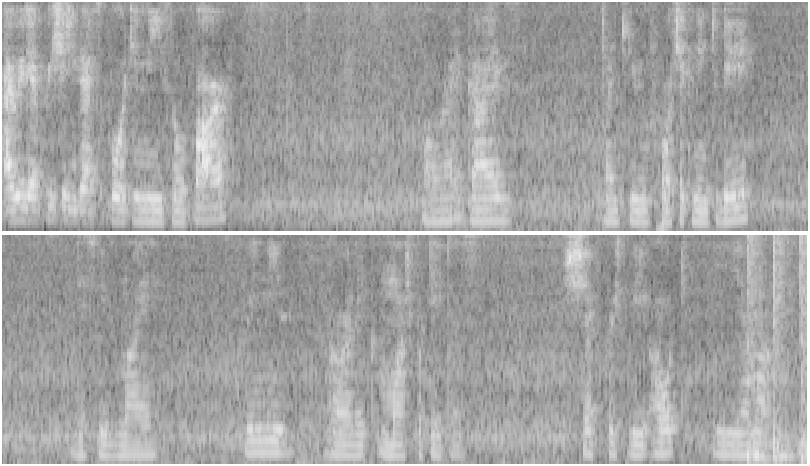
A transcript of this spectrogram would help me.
I really appreciate you guys supporting me so far. Alright guys. Thank you for checking in today. This is my creamy garlic mashed potatoes. Chef ChrisB out 一爷们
